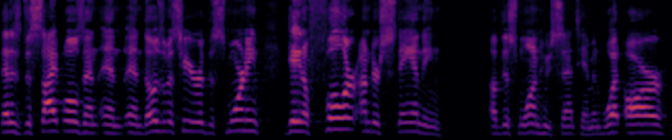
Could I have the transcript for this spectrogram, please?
that his disciples and, and, and those of us here this morning gain a fuller understanding of this one who sent him and what are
